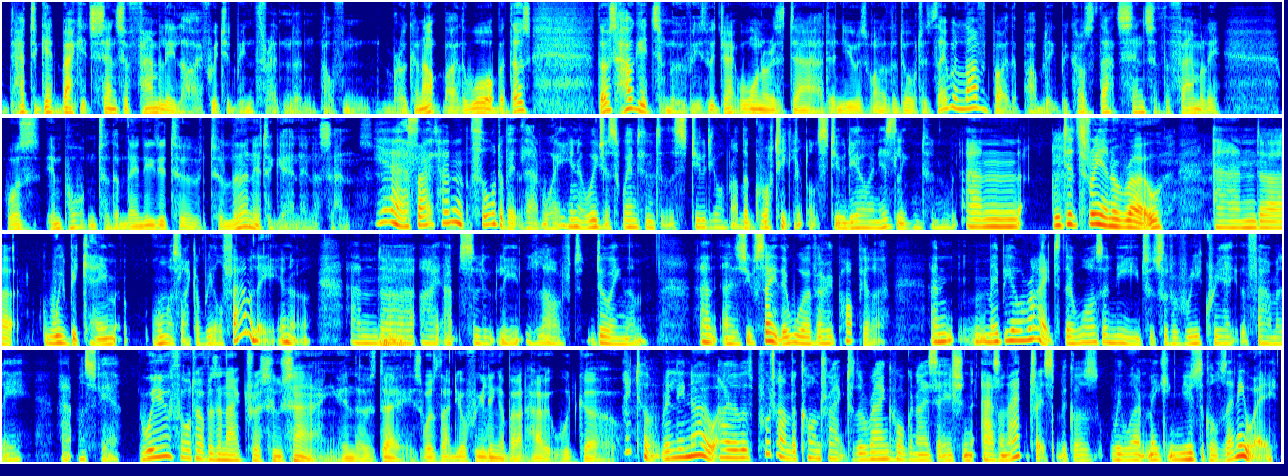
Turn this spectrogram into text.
had to get back its sense of family life, which had been threatened and often broken up by the war. But those, those Huggett movies with Jack Warner as dad and you as one of the daughters, they were loved by the public because that sense of the family was important to them. They needed to, to learn it again, in a sense. Yes, I hadn't thought of it that way. You know, we just went into the studio, a rather grotty little studio in Islington, and we did three in a row, and uh, we became almost like a real family, you know. And Mm. uh, I absolutely loved doing them. And as you say, they were very popular. And maybe you're right, there was a need to sort of recreate the family atmosphere. Were you thought of as an actress who sang in those days? Was that your feeling about how it would go? I don't really know. I was put under contract to the Rank organization as an actress because we weren't making musicals anyway.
